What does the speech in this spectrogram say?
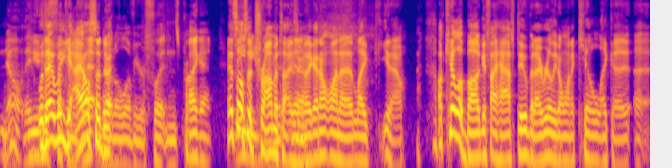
No, they need Well, that yeah, I also don't- all over your foot, and it's probably got It's also traumatizing. yeah. Like I don't want to like you know, I'll kill a bug if I have to, but I really don't want to kill like a a,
